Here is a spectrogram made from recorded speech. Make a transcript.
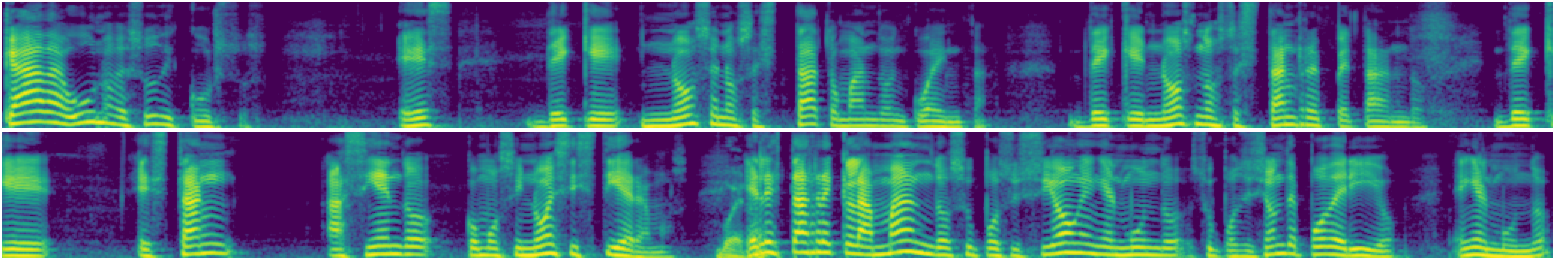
cada uno de sus discursos es de que no se nos está tomando en cuenta, de que no nos están respetando, de que están haciendo como si no existiéramos. Él está reclamando su posición en el mundo, su posición de poderío en el mundo,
